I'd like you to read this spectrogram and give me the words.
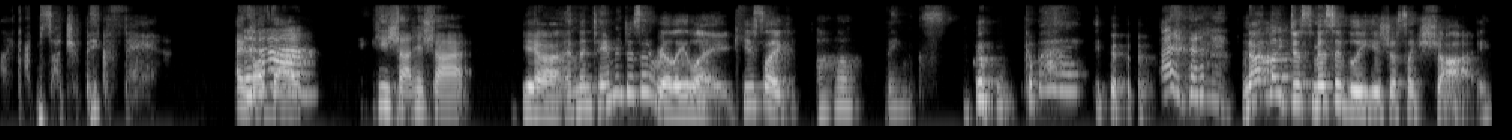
like, I'm such a big fan. I love that. He shot his shot. Yeah. And then Taemin doesn't really like, he's like, uh huh, thanks. Goodbye. Not like dismissively, he's just like shy.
